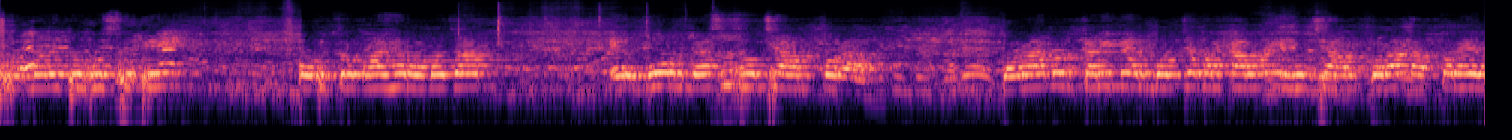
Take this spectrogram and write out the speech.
সম্মানিত উপস্থিতি, পবিত্র মাহের রমজান, এর মূল মেসেজ হচ্ছে আল কোরআন কোরআনুল করিমের মর্যাদার কারণেই হচ্ছে আল কোরআন আপনারা এর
